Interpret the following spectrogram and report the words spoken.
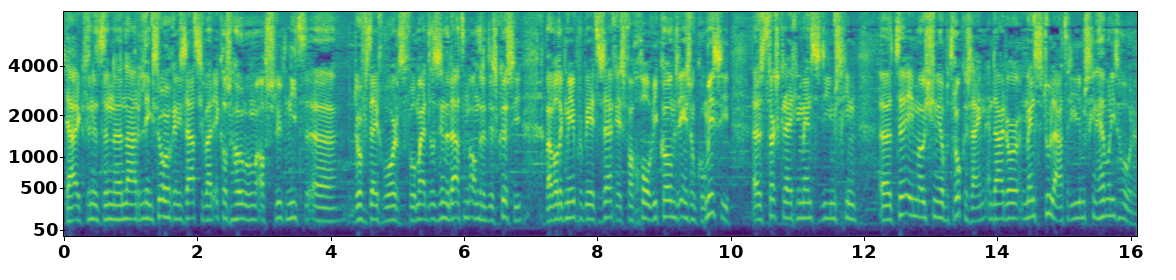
Ja, ik vind het een uh, nare linkse organisatie waar ik als homo me absoluut niet uh, door vertegenwoordigd voel. Maar dat is inderdaad een andere discussie. Maar wat ik meer probeer te zeggen is van, goh, wie komt er in zo'n commissie? Uh, straks krijg je mensen die misschien te emotioneel betrokken zijn en daardoor mensen toelaten die je misschien helemaal niet horen.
